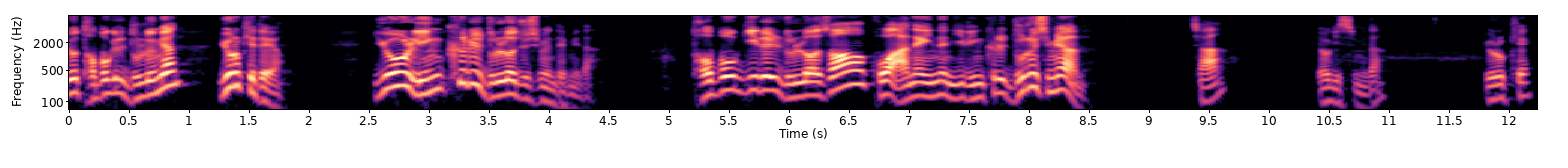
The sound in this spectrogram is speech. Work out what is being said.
이 더보기를 누르면 이렇게 돼요. 이 링크를 눌러주시면 됩니다. 더보기를 눌러서 그 안에 있는 이 링크를 누르시면 자 여기 있습니다. 요렇게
